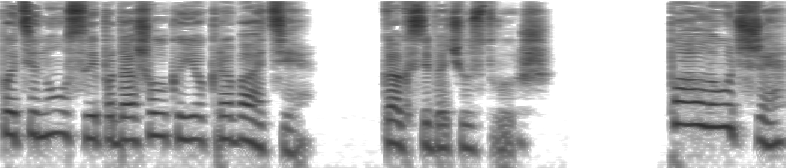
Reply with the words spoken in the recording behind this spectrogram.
потянулся и подошел к ее кровати. «Как себя чувствуешь?» «Получше.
